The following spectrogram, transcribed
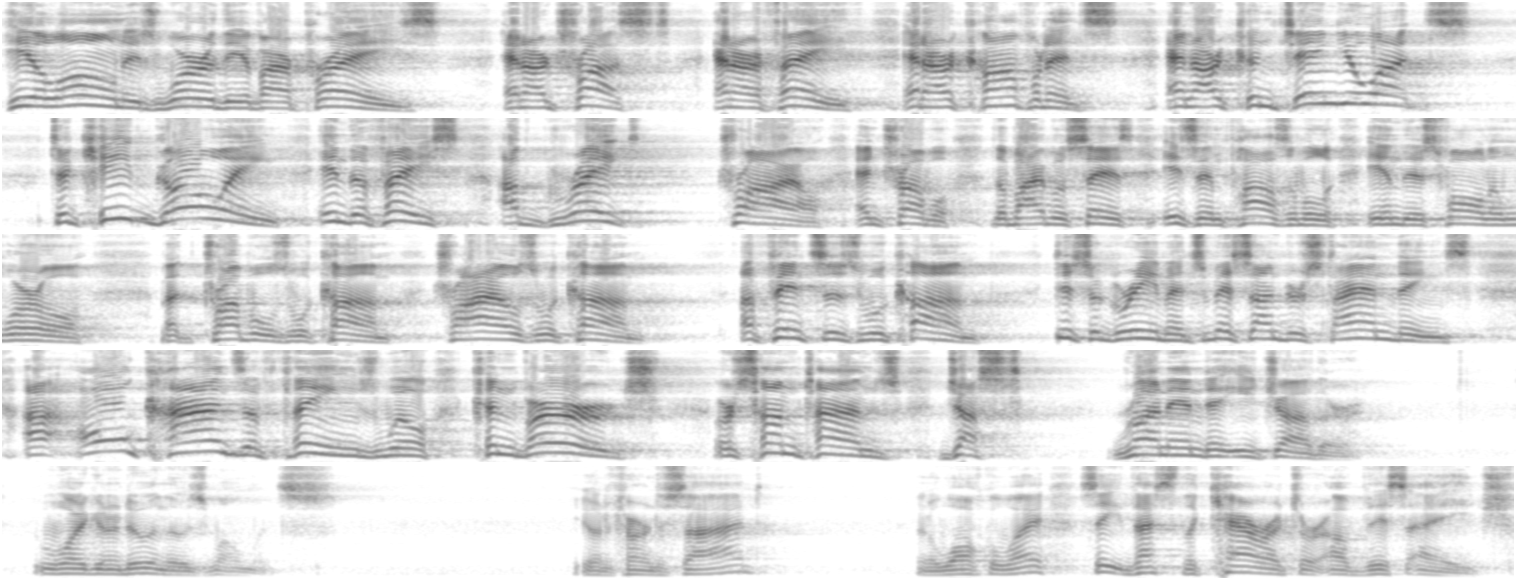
He alone is worthy of our praise and our trust and our faith and our confidence and our continuance to keep going in the face of great trial and trouble. The Bible says it's impossible in this fallen world, but troubles will come, trials will come. Offenses will come, disagreements, misunderstandings, uh, all kinds of things will converge or sometimes just run into each other. What are you going to do in those moments? You going to turn aside? To walk away? See, that's the character of this age.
